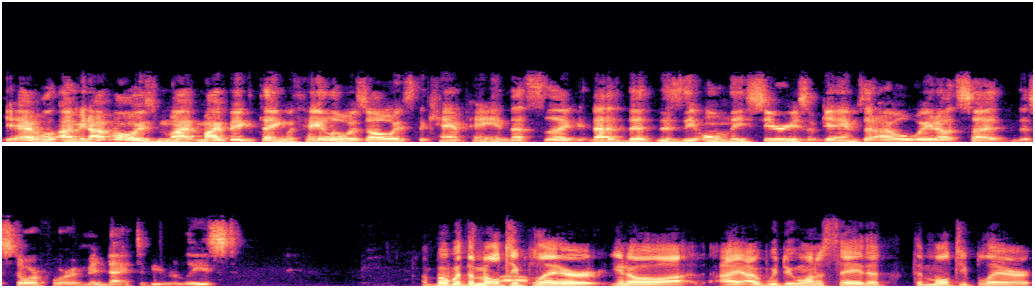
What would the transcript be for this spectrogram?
Yeah, well, I mean, I've always my my big thing with Halo is always the campaign. That's like that, that. This is the only series of games that I will wait outside the store for at midnight to be released. But with the multiplayer, you know, I, I we do want to say that the multiplayer,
